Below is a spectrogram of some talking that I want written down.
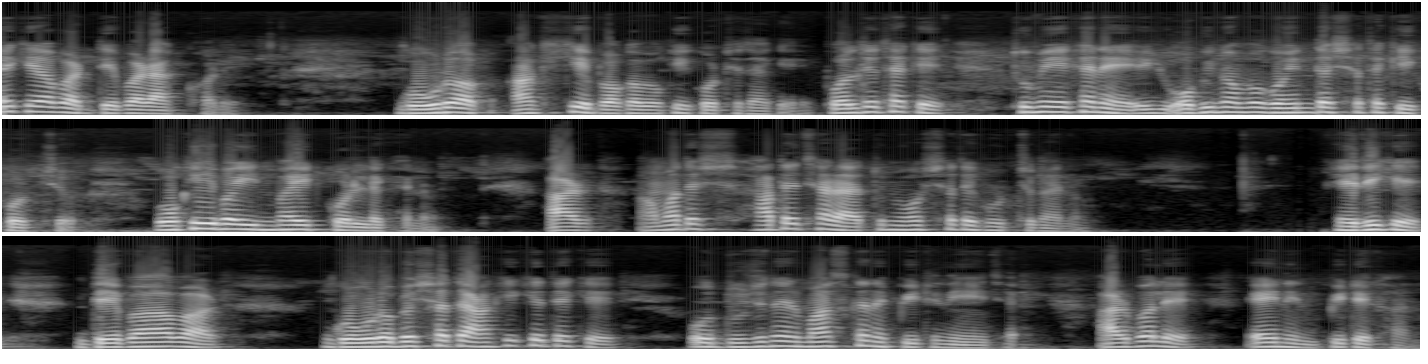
দেখে আবার দেবা রাগ করে। গৌরব আঁকিকে বকাবকি করতে থাকে। বলতে থাকে, তুমি এখানে এই অভিনব গোয়েন্দার সাথে কি করছ? ওকেই বা ইনভাইট করলে কেন? আর আমাদের সাথে ছাড়া তুমি ওর সাথে ঘুরছো কেন? এদিকে দেবা আবার গৌরবের সাথে আঁকিকে দেখে ও দুজনের মাঝখানে পিঠে নিয়ে যায় আর বলে, এই নিন, পিঠে খান।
